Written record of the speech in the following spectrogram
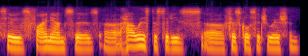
city's finances. Uh, how is the city's uh, fiscal situation?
